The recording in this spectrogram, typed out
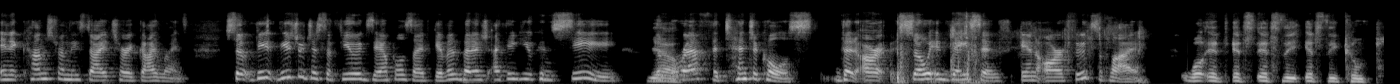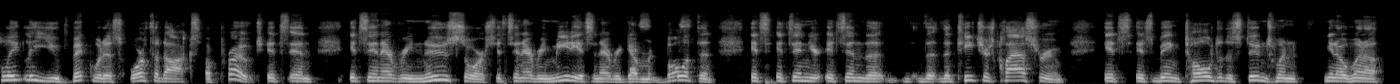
and it comes from these dietary guidelines. So th- these are just a few examples I've given, but I, I think you can see yeah. the breath, the tentacles that are so invasive in our food supply. Well it, it's it's the it's the completely ubiquitous orthodox approach. It's in it's in every news source. It's in every media. It's in every government bulletin. It's it's in your it's in the the, the teacher's classroom. It's it's being told to the students when you know when a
